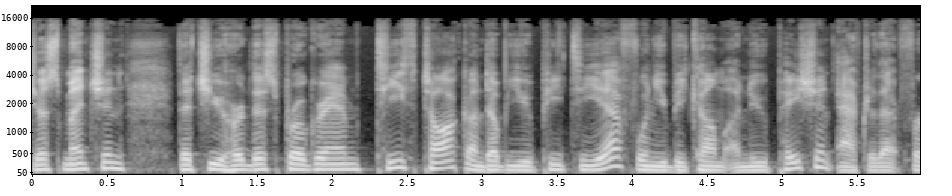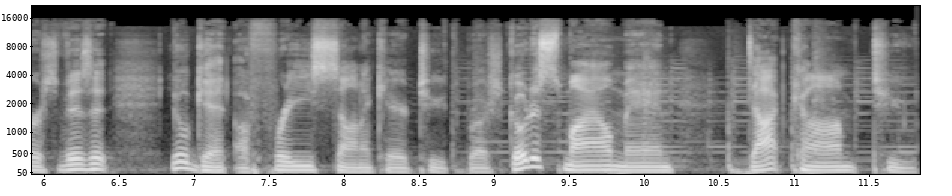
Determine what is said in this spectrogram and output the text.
Just mention that you heard this program, Teeth Talk, on WPTF. When you become a new patient after that first visit, you'll get a free Sonicare toothbrush. Go to smileman.com to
